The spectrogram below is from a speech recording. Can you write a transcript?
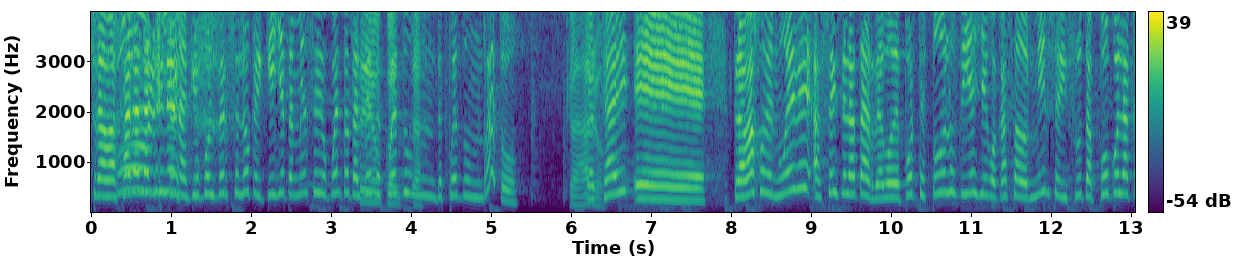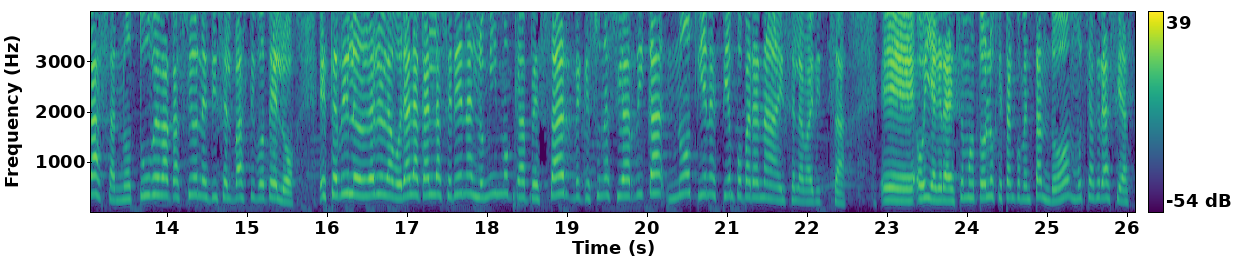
Trabajar a la chilena, que es volverse loca y que ella también se dio cuenta tal Se vez después de, un, después de un rato. Claro. ¿Cachai? Eh, trabajo de 9 a 6 de la tarde, hago deportes todos los días, llego a casa a dormir, se disfruta poco la casa, no tuve vacaciones, dice el Basti Botelo. Es terrible el horario laboral acá en La Serena, es lo mismo que a pesar de que es una ciudad rica, no tienes tiempo para nada, dice la Maritza. Eh, oye, agradecemos a todos los que están comentando, ¿oh? muchas gracias.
